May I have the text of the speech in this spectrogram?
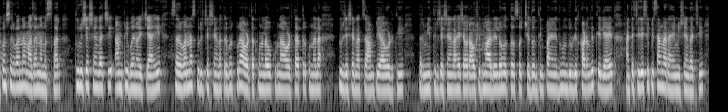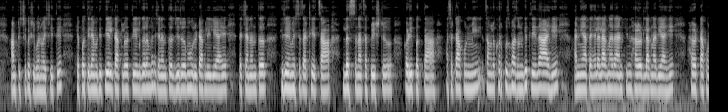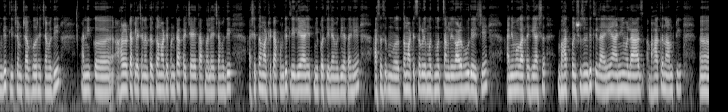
आपण सर्वांना माझा नमस्कार. तुरीच्या शेंगाची आमटी बनवायची आहे. सर्वांनाच तुरीच्या शेंगा तर भरपूर आवडतात. कुणाला उकडून आवडतात तर कुणाला तुरीच्या शेंगाचं आमटी आवडती. तर मी तुरीच्या शेंगा ह्याच्यावर औषध मारलेलं होतं. स्वच्छ दोन तीन पाण्याने धुवून दुरडीत काढून घेतलेली आहेत आणि त्याची रेसिपी सांगणार आहे मी शेंगाची. आमटीची कशी बनवायची ते. हे पतील्यामध्ये तेल टाकलं. तेल गरम झाल्याच्यानंतर जिरं मोहरी टाकलेली आहे. त्याच्यानंतर हिरव्या मिरच्याचा ठेचा लसणाचा पेस्ट कढीपत्ता असं टाकून मी चांगलं खरपूस भाजून घेतलेलं आहे. आणि आता ह्याला लागणारं आणखीन हळद लागणारी आहे. हळद टाकून घेतली चमचाभर ह्याच्यामध्ये. आणि क हळद टाकल्याच्यानंतर टमाटे पण टाकायचे आहेत. आपल्याला याच्यामध्ये असे टमाटे टाकून घेतलेले आहेत मी पतेल्यामध्ये. आता हे असं टमाटे सगळे मधमध चांगले गाळ होऊ द्यायचे. आणि मग आता हे असं भात पण शिजून घेतलेला आहे. आणि मला आज भात आणि आमटी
